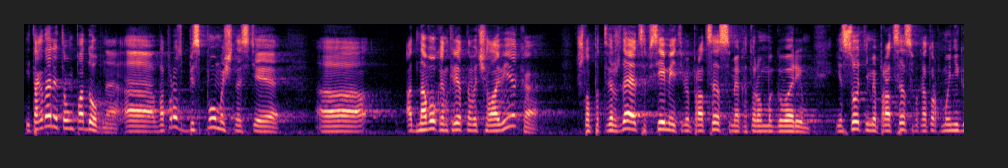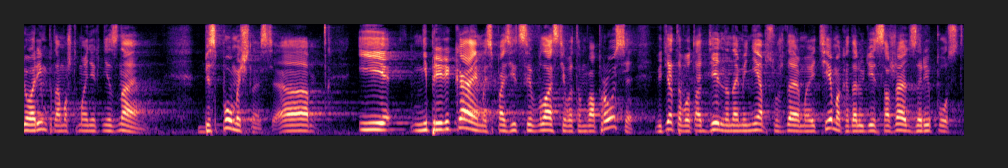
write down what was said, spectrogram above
и так далее и тому подобное. А, Вопрос беспомощности а, одного конкретного человека, что подтверждается всеми этими процессами, о которых мы говорим, и сотнями процессов, о которых мы не говорим, потому что мы о них не знаем. Беспомощность. А, и непререкаемость позиции власти в этом вопросе, ведь это вот отдельно нами не обсуждаемая тема, когда людей сажают за репост.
